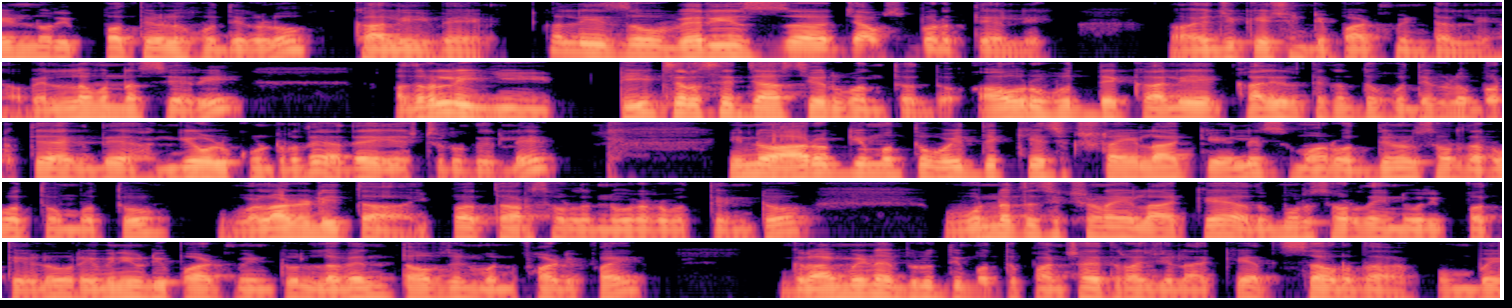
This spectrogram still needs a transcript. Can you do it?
ಏಳ್ನೂರ ಇಪ್ಪತ್ತೇಳು ಹುದ್ದೆಗಳು ಖಾಲಿ ಇವೆ. ಅಲ್ಲಿ ಸೊ ವೇರಿಯಸ್ ಜಾಬ್ಸ್ ಬರುತ್ತೆ ಅಲ್ಲಿ. ಎಜುಕೇಶನ್ ಡಿಪಾರ್ಟ್ಮೆಂಟ್ ಅಲ್ಲಿ ಅವೆಲ್ಲವನ್ನ ಸೇರಿ ಅದರಲ್ಲಿ ಈ ಟೀಚರ್ಸೇ ಜಾಸ್ತಿ ಇರುವಂತದ್ದು. ಅವ್ರ ಹುದ್ದೆ ಖಾಲಿ ಖಾಲಿ ಇರತಕ್ಕಂಥ ಹುದ್ದೆಗಳು ಭರ್ತಿ ಆಗದೆ ಹಂಗೆ ಉಳ್ಕೊಂಡಿರೋದೆ ಅದೇ ಎಷ್ಟಿರೋದು ಇಲ್ಲಿ. ಇನ್ನು ಆರೋಗ್ಯ ಮತ್ತು ವೈದ್ಯಕೀಯ ಶಿಕ್ಷಣ ಇಲಾಖೆಯಲ್ಲಿ ಸುಮಾರು ಹದಿನೇಳು ಸಾವಿರದ ಅರವತ್ತೊಂಬತ್ತು, ಒಳಾಡಳಿತ ಇಪ್ಪತ್ತಾರು ಸಾವಿರದ ನೂರ ಅರವತ್ತೆಂಟು ಉನ್ನತ ಶಿಕ್ಷಣ ಇಲಾಖೆ ಹದಿಮೂರು ಸಾವಿರದ ಇನ್ನೂರ ಇಪ್ಪತ್ತೇಳು revenue department eleven thousand one forty five ಗ್ರಾಮೀಣ ಅಭಿವೃದ್ಧಿ ಮತ್ತು ಪಂಚಾಯತ್ ರಾಜ್ ಇಲಾಖೆ ಹತ್ತು ಸಾವಿರದ ಒಂಬೈ,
